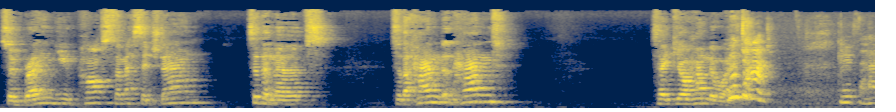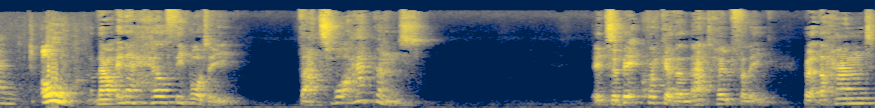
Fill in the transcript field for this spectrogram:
So brain, you pass the message down to the nerves, to the hand, and hand, take your hand away. Move the hand. Move the hand. Oh! oh! Now, in a healthy body, that's what happens. It's a bit quicker than that, hopefully, but the hand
